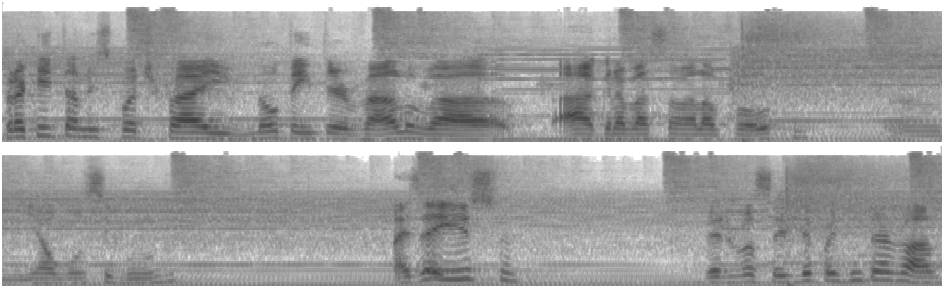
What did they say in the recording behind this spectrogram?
Pra quem tá no Spotify, não tem intervalo, a, a gravação ela volta hum, em alguns segundos. Mas é isso. Vejo vocês depois do intervalo.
